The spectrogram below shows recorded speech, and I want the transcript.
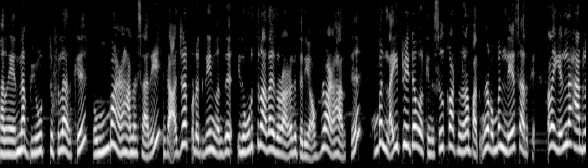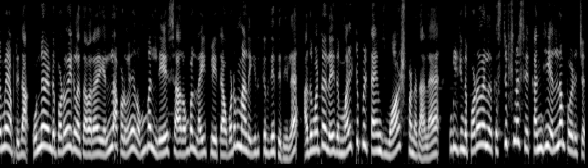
பாருங்க என்ன பியூட்டிஃபுல்லா இருக்கு. ரொம்ப அழகான சாரி இந்த அஜாக்கோட கிரீன் வந்து இது உடுத்துனாதான் இதோட அழகு தெரியும். அவ்வளோ அழகா இருக்கு. ரொம்ப லைட் வெயிட்டா இருக்குது இந்த சில்க் காட்டன்லாம் பார்த்தீங்கன்னா ரொம்ப லேஸாக இருக்குது ஆனால் எல்லா ஹேண்ட்லுமே அப்படிதான். ஒன்று ரெண்டு புடவைகளை தவிர எல்லா புடவையும் ரொம்ப லேஸாக ரொம்ப லைட் வெயிட்டாக உடம்பு மேலே இருக்கிறதே தெரியல. அது மட்டும் இல்லை இது மல்டிபிள் டைம்ஸ் வாஷ் பண்ணதால உங்களுக்கு இந்த புடவையில இருக்க ஸ்டிஃப்னஸ் கஞ்சி எல்லாம் போயிடுச்சு.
